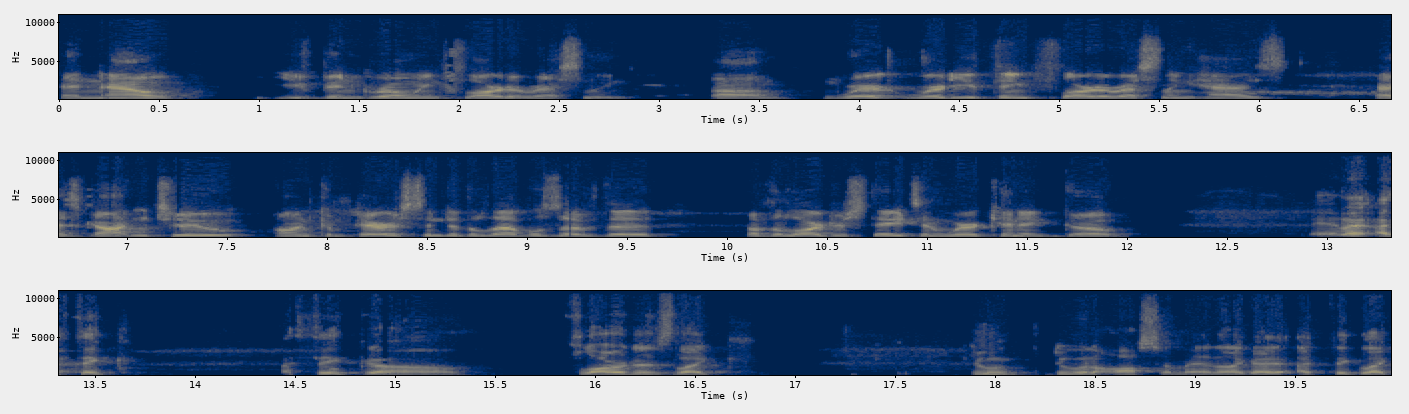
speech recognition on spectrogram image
and now you've been growing Florida wrestling. Um, where, where do you think Florida wrestling has, has gotten to on comparison to the levels of the, of the larger states and where can it go? And I, I think, I think um, is like doing doing awesome, man. Like I, I think like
